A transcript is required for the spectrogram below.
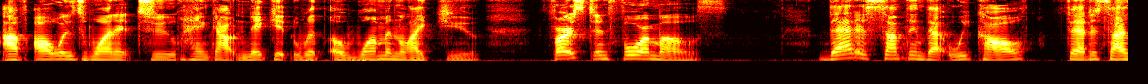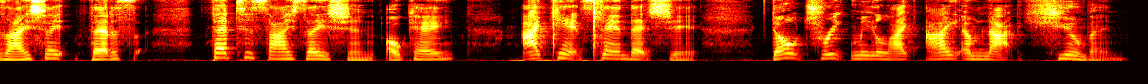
I've always wanted to hang out naked with a woman like you. First and foremost, that is something that we call fetishization. Fetish, fetishization, okay? I can't stand that shit. Don't treat me like I am not human.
